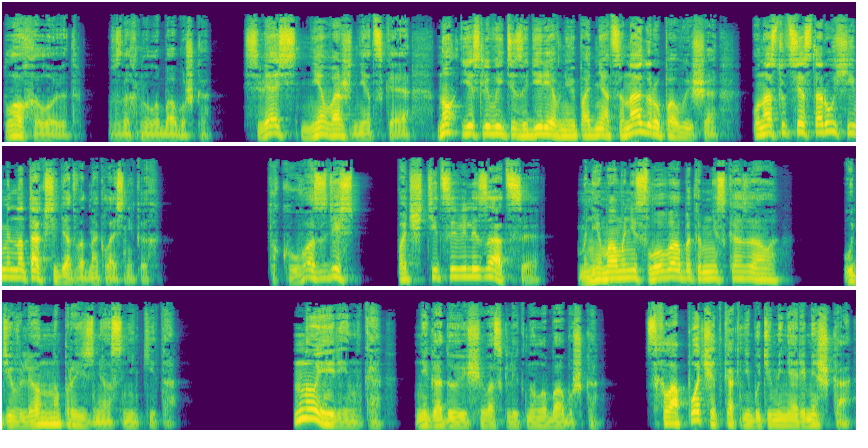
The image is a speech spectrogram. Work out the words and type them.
«Плохо ловит», — вздохнула бабушка. Связь неважнецкая. Но если выйти за деревню и подняться на гору повыше, у нас тут все старухи именно так сидят в одноклассниках. Так у вас здесь почти цивилизация. Мне мама ни слова об этом не сказала. Удивленно произнес Никита. Ну, Иринка, негодующе воскликнула бабушка. Схлопочет как-нибудь у меня ремешка,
